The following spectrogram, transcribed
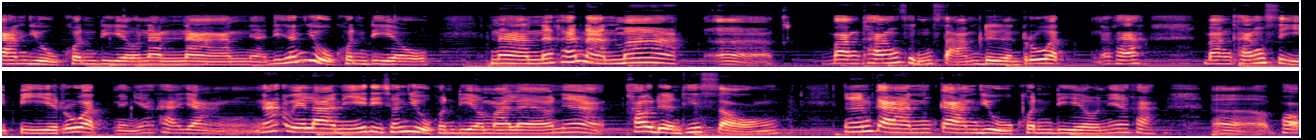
การอยู่คนเดียวนานๆเนี่ยดิฉันอยู่คนเดียวนานนะคะนานมากบางครั้งถึง 3 เดือนรวดนะคะ บางครั้ง 4 ปีรวดอย่างเงี้ยค่ะ อย่างณเวลานี้ดิฉันอยู่คนเดียวมาแล้วเนี่ยเข้าเดือนที่2ดังนั้นการการอยู่คนเดียวเนี่ยค่ะออพอ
